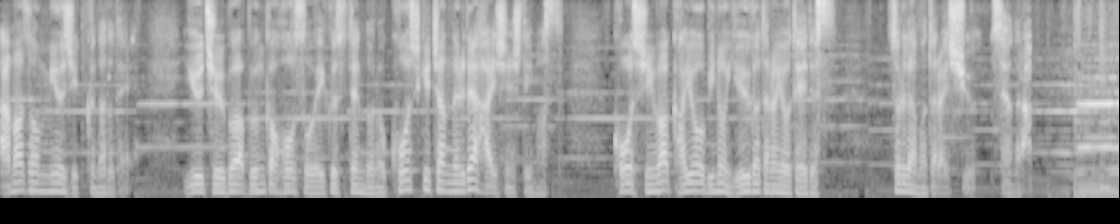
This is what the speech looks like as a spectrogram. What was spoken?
Amazon Music などで、YouTube は文化放送エクステンドの公式チャンネルで配信しています。更新は火曜日の夕方の予定です。それではまた来週、さよなら。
